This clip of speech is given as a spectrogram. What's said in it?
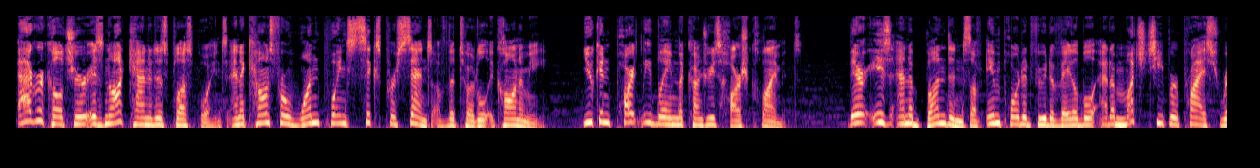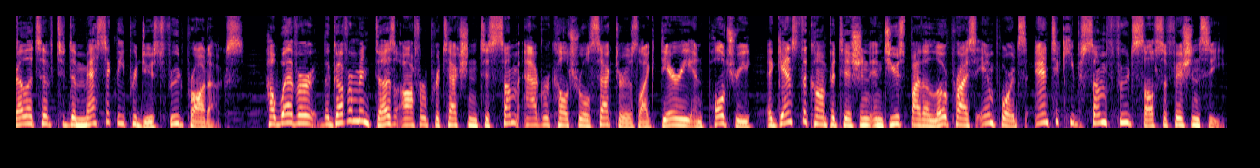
Agriculture is not Canada's plus points plus point and accounts for 1.6% of the total economy. You can partly blame the country's harsh climate. There is an abundance of imported food available at a much cheaper price relative to domestically produced food products. However, the government does offer protection to some agricultural sectors like dairy and poultry against the competition induced by the low price imports and to keep some food self sufficiency,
